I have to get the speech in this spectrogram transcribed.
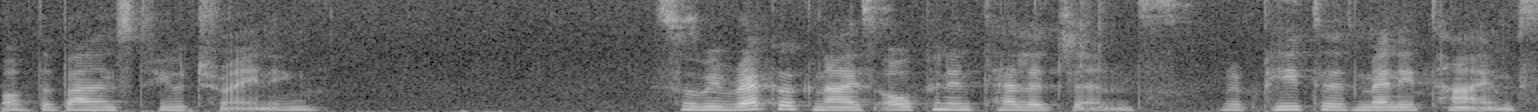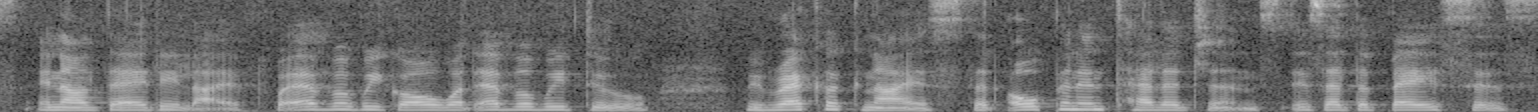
of the balanced view training. So we recognize open intelligence repeated many times in our daily life. Wherever we go, whatever we do, we recognize that open intelligence is at the basis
